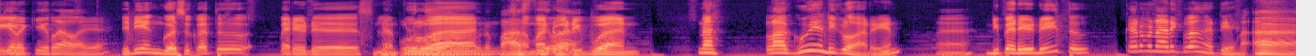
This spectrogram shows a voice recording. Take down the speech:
kira-kira lah ya. jadi yang gue suka tuh periode 90-an, 90-an udah pasti sama lah. 2000-an. Nah, lagu yang dikeluarin Nah, di periode itu kan menarik banget ya. nah, ah,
